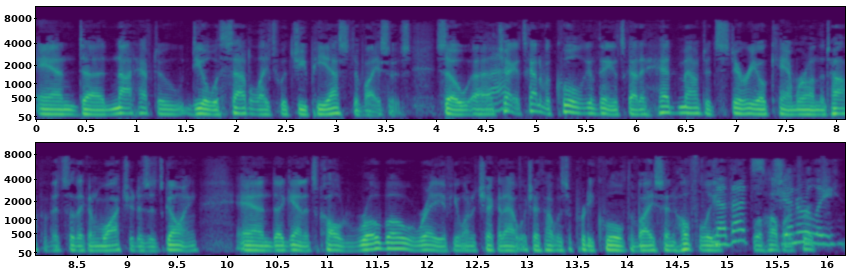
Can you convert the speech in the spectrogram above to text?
and, uh, not have to deal with satellites with GPS devices. So, uh, Wow. check, it's kind of a cool looking thing. It's got a head mounted stereo camera on the top of it so they can watch it as it's going. And again, it's called Robo Ray if you want to check it out, which I thought was a pretty cool device and hopefully now that's will help generally.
